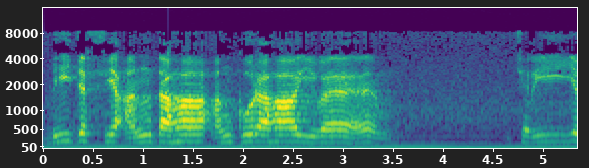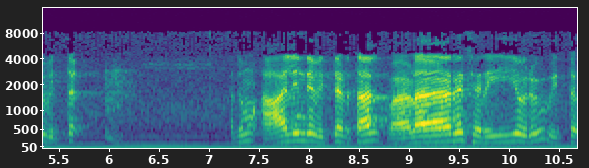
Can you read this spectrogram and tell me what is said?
ബീജസ്യ അന്ത അങ്കുര ഇവ ചെറിയ വിത്ത്. അതും ആലിന്റെ വിത്തെടുത്താൽ വളരെ ചെറിയ ഒരു വിത്ത്.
